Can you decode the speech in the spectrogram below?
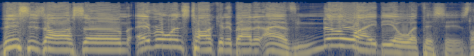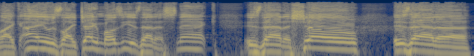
this is awesome. Everyone's talking about it. I have no idea what this is. Like, I was like, Dragon Ball Z, is that a snack? Is that a show? Is that a.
